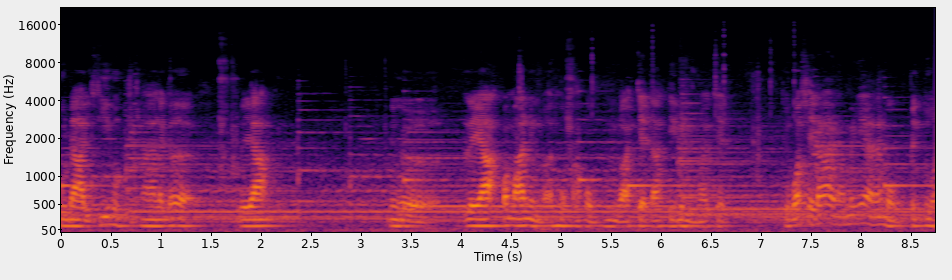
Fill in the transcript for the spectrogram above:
คูลดาวน์อยู่ที่ 6.5 แล้วก็ระยะหนึ่งระยะประมาณ 106ครับผม107ตีเป็น107 ถือว่าใช้ได้นะไม่แย่นะผม เป็นตัว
